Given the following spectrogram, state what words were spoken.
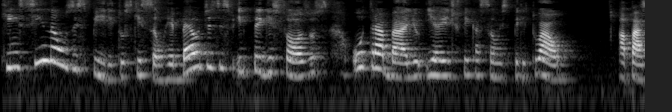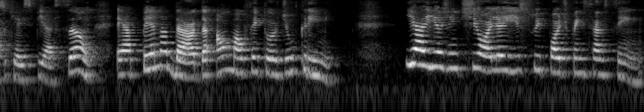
que ensina os espíritos que são rebeldes e preguiçosos o trabalho e a edificação espiritual. A passo que a expiação é a pena dada a um malfeitor de um crime. E aí a gente olha isso e pode pensar assim:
